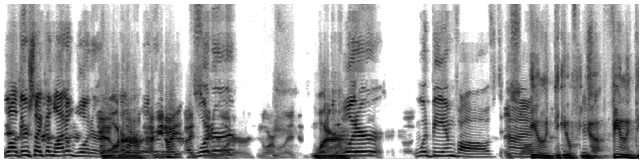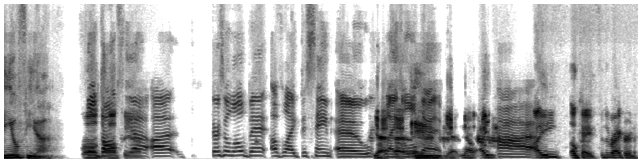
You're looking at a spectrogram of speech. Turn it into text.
well, there's like a lot of water. yeah, Water. water. I mean, I, I say Water. water, normally. Water. Water would be involved. Um, Philadelphia. Philadelphia. Philadelphia. Uh, there's a little bit of like the same O, Yeah, like uh, a little bit. Yeah, no, I, Uh, I okay. For the record,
